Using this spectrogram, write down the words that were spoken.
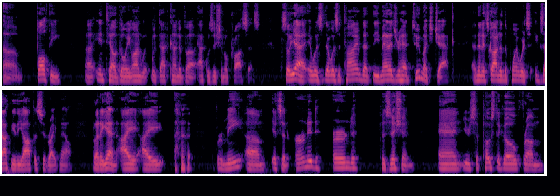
um, faulty uh, intel going on with, with that kind of uh, acquisitional process. So yeah, it was there was a time that the manager had too much jack and then it's gone to the point where it's exactly the opposite right now. But again, I, I for me, um, it's an earned earned position, and you're supposed to go from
